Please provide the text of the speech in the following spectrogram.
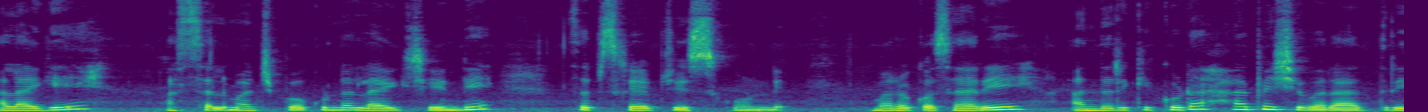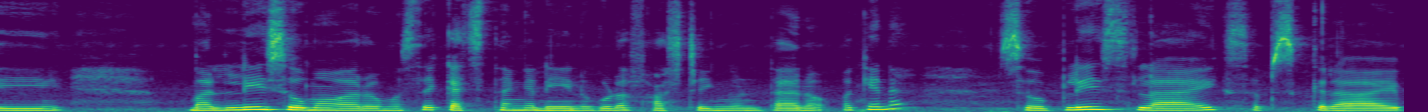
అలాగే అస్సలు మర్చిపోకుండా లైక్ చేయండి సబ్స్క్రైబ్ చేసుకోండి. మరొకసారి అందరికీ కూడా హ్యాపీ శివరాత్రి. మళ్ళీ సోమవారం వస్తే ఖచ్చితంగా నేను కూడా ఫాస్టింగ్ ఉంటాను. ఓకేనా? So please like subscribe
